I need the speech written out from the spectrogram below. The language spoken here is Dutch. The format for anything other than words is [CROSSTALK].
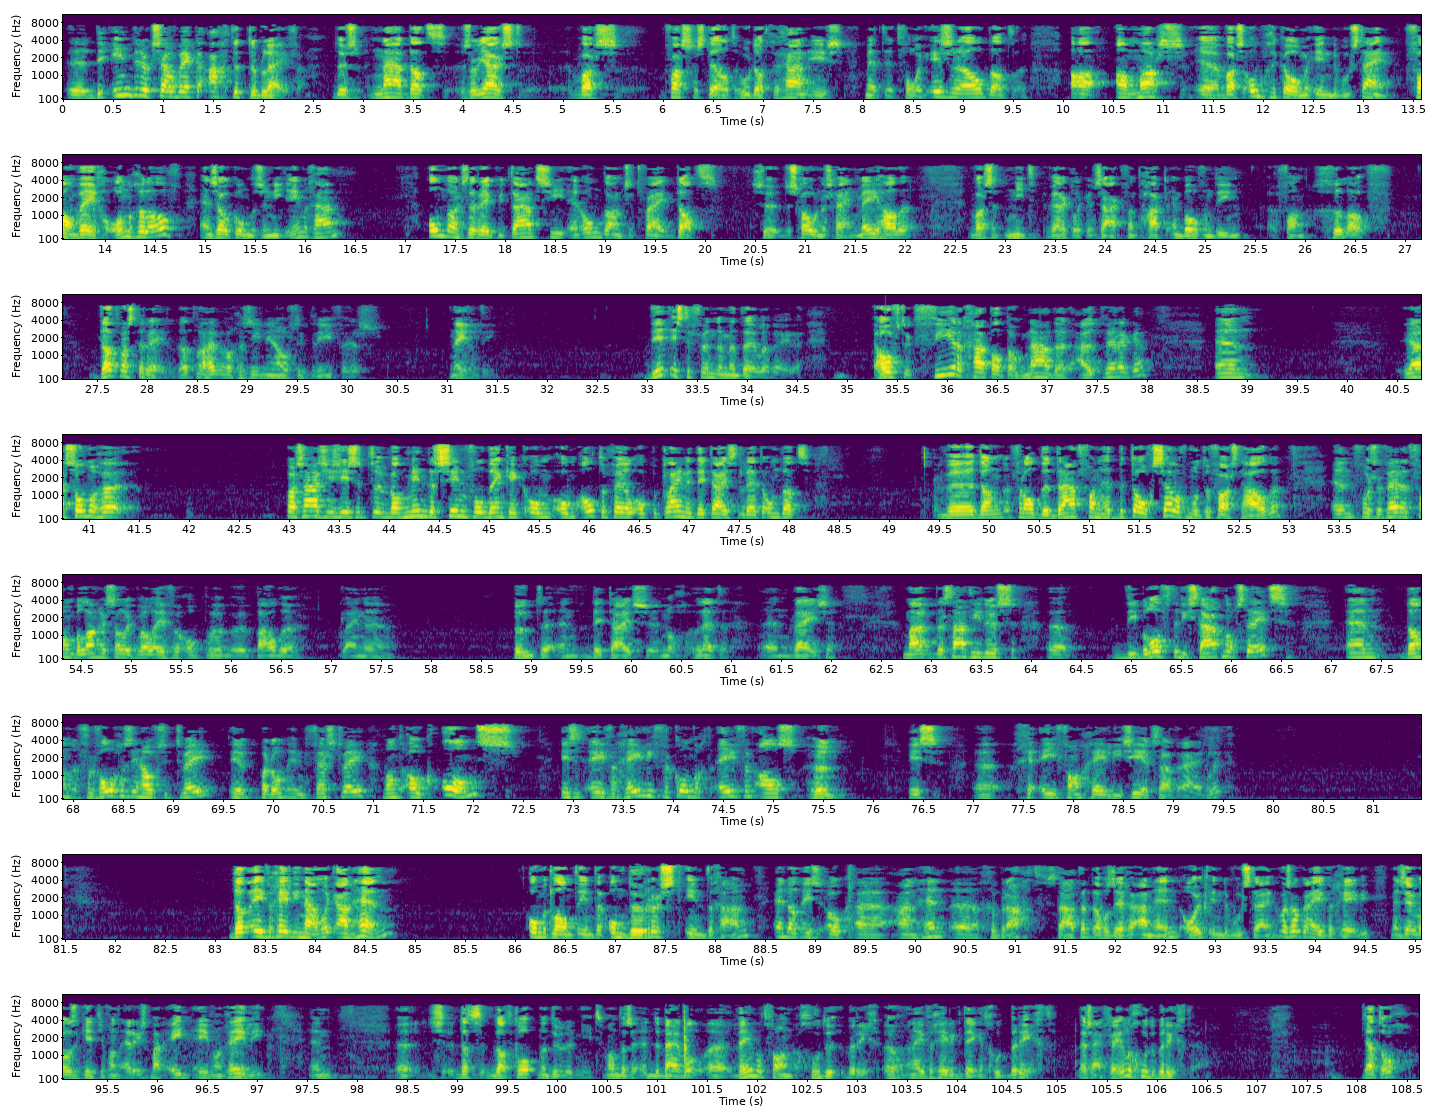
uh, de indruk zou wekken achter te blijven. Dus nadat zojuist was vastgesteld hoe dat gegaan is met het volk Israël, dat Amas eh, was omgekomen in de woestijn vanwege ongeloof. En zo konden ze niet ingaan. Ondanks de reputatie en ondanks het feit dat ze de schone schijn mee hadden, was het niet werkelijk een zaak van het hart en bovendien van geloof. Dat was de reden. Dat hebben we gezien in hoofdstuk 3, vers 19. Dit is de fundamentele reden. Hoofdstuk 4 gaat dat ook nader uitwerken. En ja, sommige passages is het wat minder zinvol, denk ik, om, om al te veel op kleine details te letten, omdat we dan vooral de draad van het betoog zelf moeten vasthouden. En voor zover het van belang is, zal ik wel even op uh, bepaalde kleine punten en details uh, nog letten en wijzen. Maar er staat hier dus, die belofte die staat nog steeds. En dan vervolgens in hoofdstuk 2, pardon, in vers 2, want ook ons is het evangelie verkondigd evenals hun. Is uh, geëvangeliseerd, staat er eigenlijk. Dat evangelie namelijk aan hen, om het land in te, om de rust in te gaan. En dat is ook uh, aan hen uh, gebracht, staat er. Dat wil zeggen aan hen, ooit in de woestijn. Dat was ook een evangelie. Men zegt wel eens een keertje van er is maar één evangelie. En uh, dat, dat klopt natuurlijk niet. Want de Bijbel wemelt van goede berichten. een evangelie betekent goed bericht. Er zijn vele goede berichten. Ja toch?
